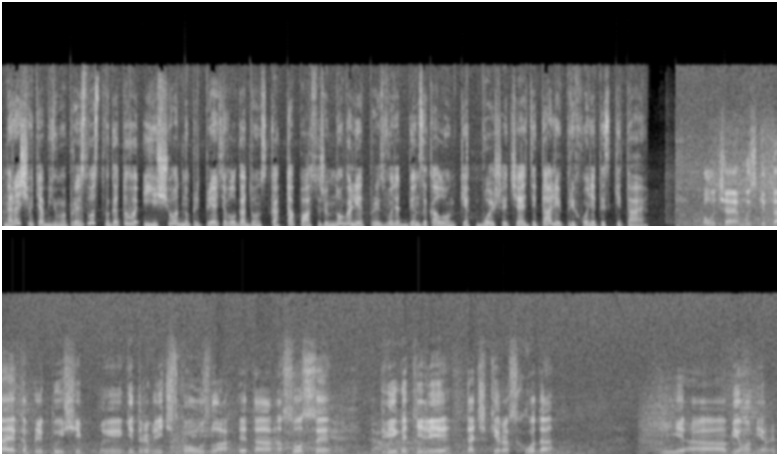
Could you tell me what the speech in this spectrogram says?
Наращивать объемы производства готово и еще одно предприятие Волгодонска. «Топас» уже много лет производят бензоколонки. Большая часть деталей приходит из Китая. Получаем из Китая комплектующие э, гидравлического узла. Это насосы, двигатели, датчики расхода, и э, объемомеры.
